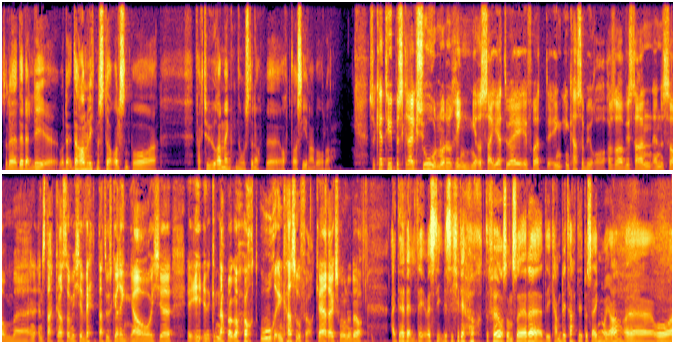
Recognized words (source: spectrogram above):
Så det, det er veldig, og det, det har litt med størrelsen på fakturamengden hos den opp, oppdragsgiveren vår. da. Så hva er typisk reaksjon når du ringer og sier at du er fra et inkassobyrå? Altså Hvis det er en, en, som, en, en stakkar som ikke vet at du skal ringe, og ikke knapt nok har hørt ordet inkasso før, hva er reaksjonen da? Nei, det er veldig, hvis, de, hvis ikke de har hørt det før, sånn, så er det De kan bli tatt litt på senga, ja. og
